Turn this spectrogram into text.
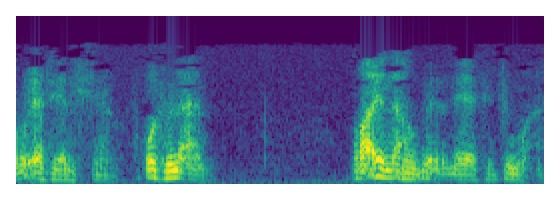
رؤيته للشام. فقلت نعم. رأيناه بليلة الجمعة.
